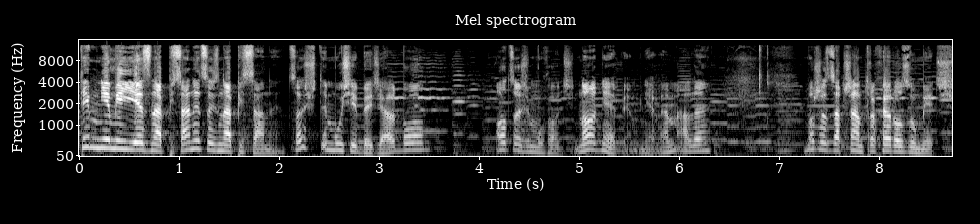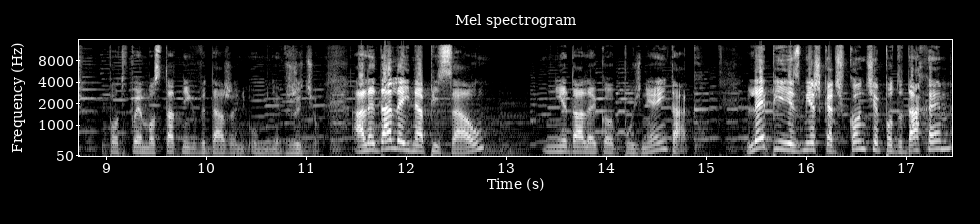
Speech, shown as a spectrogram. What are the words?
Tym niemniej jest napisane, coś napisane. Coś w tym musi być, albo o coś mu chodzi. No nie wiem, nie wiem, ale może zaczynam trochę rozumieć pod wpływem ostatnich wydarzeń u mnie w życiu. Ale dalej napisał, niedaleko później, tak. Lepiej jest mieszkać w kącie pod dachem,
